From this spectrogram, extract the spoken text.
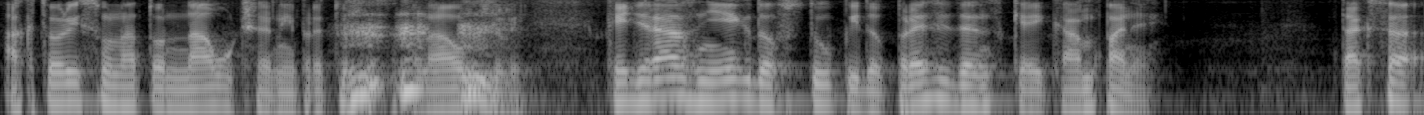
a ktorí sú na to naučení, pretože sa to naučili. Keď raz niekto vstúpi do prezidentskej kampane, tak sa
